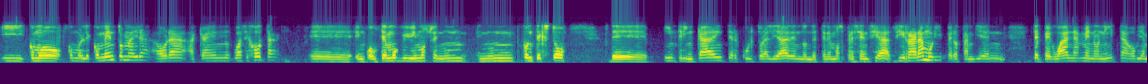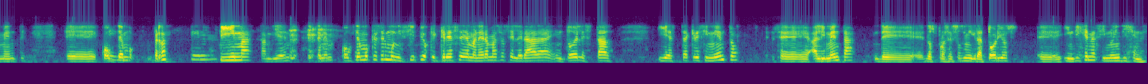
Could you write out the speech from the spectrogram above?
Y como, como le comento, Mayra, ahora acá en UACJ, en Cuauhtémoc vivimos en un, en un contexto de intrincada interculturalidad en donde tenemos presencia, sí, rarámuri, pero también tepehuana, menonita, obviamente, eh, Cuauhtémoc, perdón, Pima también, tenemos, Cuauhtémoc que es el municipio que crece de manera más acelerada en todo el estado y este crecimiento se alimenta de los procesos migratorios eh, indígenas y no indígenas.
